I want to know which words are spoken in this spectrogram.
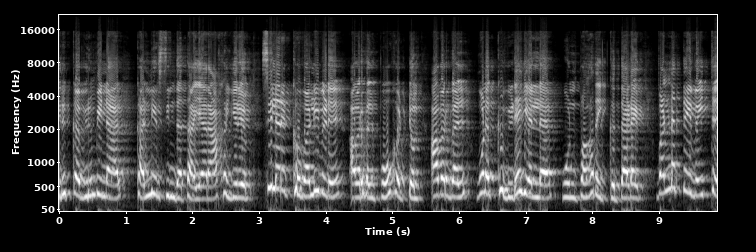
இருக்க விரும்பினால் கண்ணீர் சிந்த தயாராக இரு. சிலருக்கு வழிவிடு அவர்கள் போகட்டும். அவர்கள் உனக்கு விடையல்ல உன் பாதைக்கு தடை. வண்ணத்தை வைத்து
